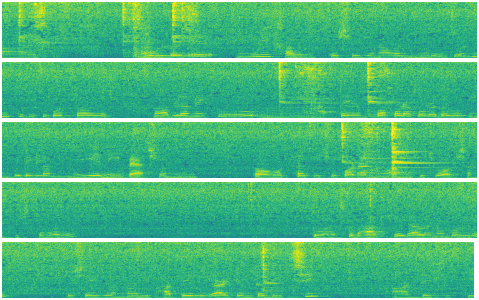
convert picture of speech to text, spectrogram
আর বলল যে মুড়ি খাবে, তো সেই জন্য আবার মুড়ির জন্য একটু কিছু করতে হবে। ভাবলাম একটু পকোড়া করে দেবো, কিন্তু দেখলাম ইয়ে নেই, বেসন নেই। তো অগরটা কিছু করার নেই, অন্য কিছু অপশান খুঁজতে হবে। তো আজকে ভাত খেয়ে যাবে না বলল, তো সেই জন্য এই ভাতেরই আইটেমটা দিচ্ছি, আর দেখি কি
